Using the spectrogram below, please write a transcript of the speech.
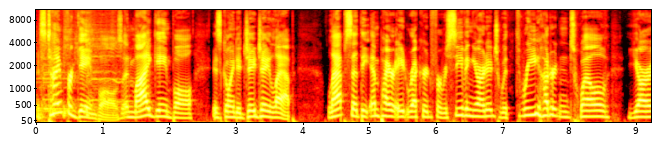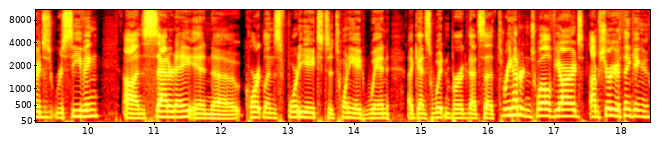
It's time for game balls, and my game ball is going to JJ Lapp. Lapp set the Empire 8 record for receiving yardage with 312 yards receiving on Saturday in uh, Cortland's 48 to 28 win against Wittenberg. That's uh, 312 yards. I'm sure you're thinking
